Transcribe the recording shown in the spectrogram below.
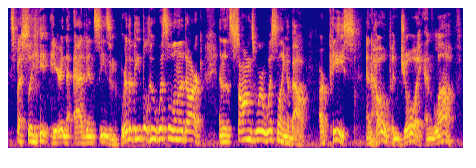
especially here in the Advent season. We're the people who whistle in the dark, and the songs we're whistling about are peace and hope and joy and love.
